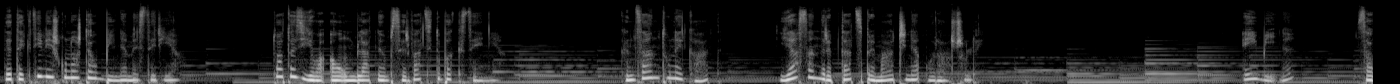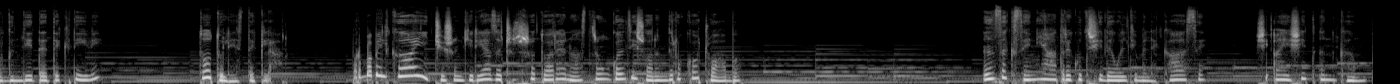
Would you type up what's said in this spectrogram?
Detectivii își cunoșteau bine meseria. Toată ziua au umblat neobservați după Xenia. Când s-a întunecat, ea s-a îndreptat spre marginea orașului. Ei bine, s-au gândit detectivii, totul este clar. Probabil că aici își închiriază cerșătoarea noastră un colțișor în vreo cocioabă. Însă Xenia a trecut și de ultimele case și a ieșit în câmp.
